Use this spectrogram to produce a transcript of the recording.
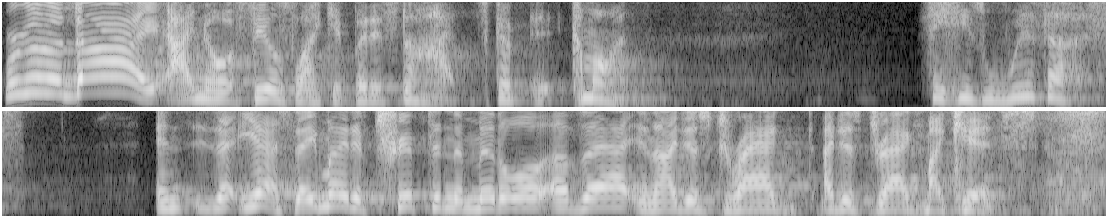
We're going to die. I know it feels like it, but it's not. It's good. Come on. See, he's with us. And yes, they might have tripped in the middle of that, and I just dragged, I just dragged my kids.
